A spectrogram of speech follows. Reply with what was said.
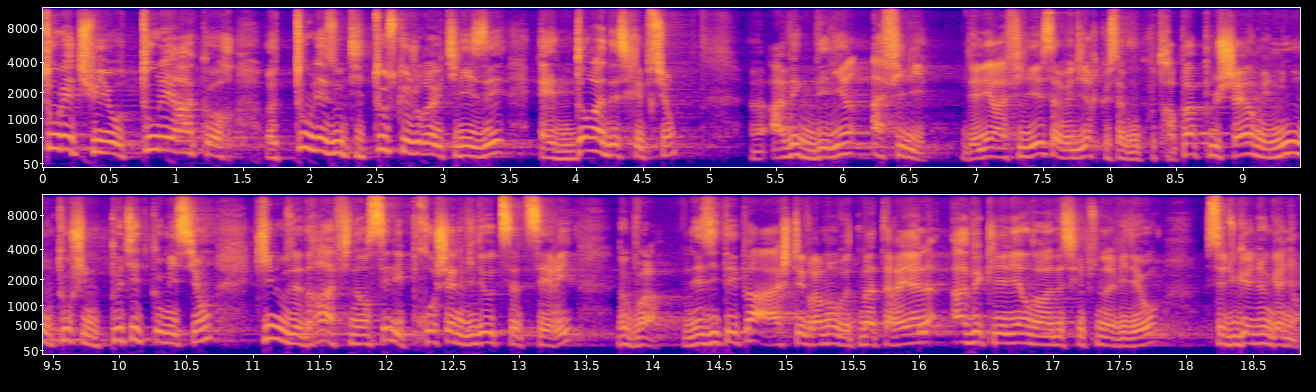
tous les tuyaux, tous les raccords, euh, tous les outils, tout ce que j'aurai utilisé est dans la description avec des liens affiliés. Des liens affiliés, ça veut dire que ça vous coûtera pas plus cher, mais nous, on touche une petite commission qui nous aidera à financer les prochaines vidéos de cette série. Donc voilà, n'hésitez pas à acheter vraiment votre matériel avec les liens dans la description de la vidéo. C'est du gagnant-gagnant.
